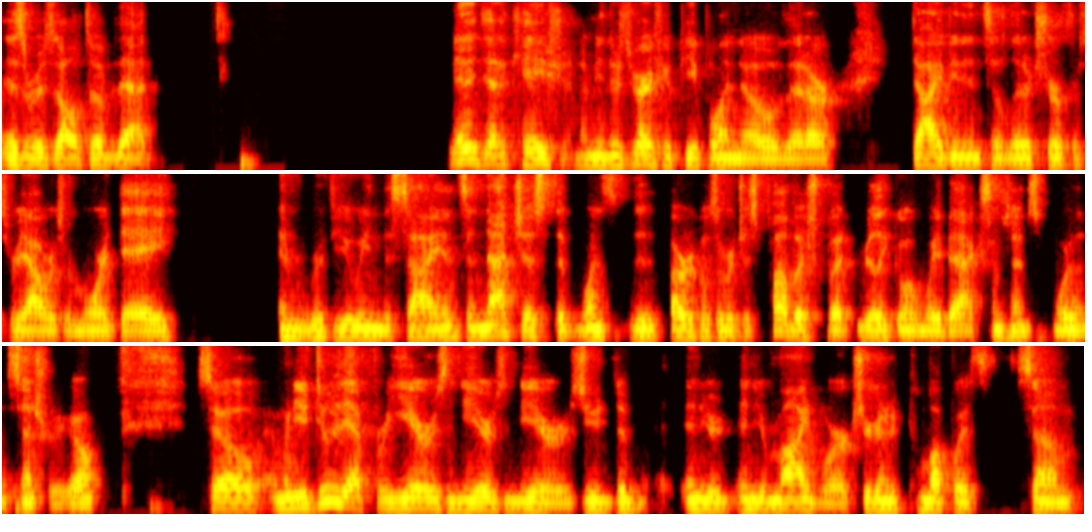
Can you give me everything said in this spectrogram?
as a result of that, made a dedication. I mean, there's very few people I know that are diving into literature for three hours or more a day and reviewing the science and not just the ones the articles that were just published but really going way back sometimes more than a century ago. So and when you do that for years and years and years you and your and your mind works you're going to come up with some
